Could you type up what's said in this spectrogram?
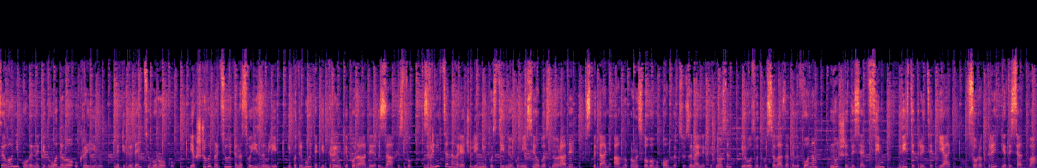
Село ніколи не підводило Україну, не підведе й цього року. Якщо ви працюєте на своїй землі і потребуєте підтримки, поради, захисту, зверніться на гарячу лінію постійної комісії обласної ради з питань агропромислового комплексу, земельних відносин і розвитку села за телефоном 067 235 43 52.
